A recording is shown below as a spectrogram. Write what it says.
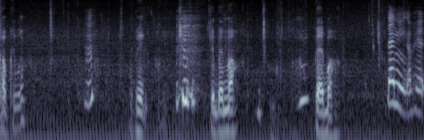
ขับพริกมั้งพริ กจะเป็นบ่เผ็ดบ่ด้านนี้กับเผ็ด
